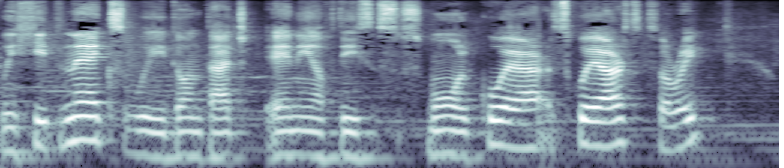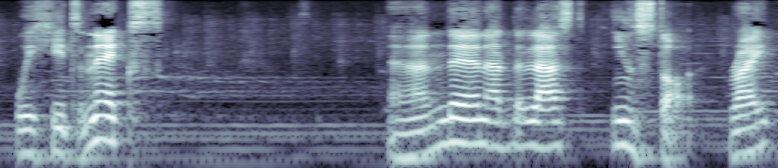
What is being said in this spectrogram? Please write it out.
we hit next. We don't touch any of these small square, squares sorry. We hit next. And then at the last install right?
